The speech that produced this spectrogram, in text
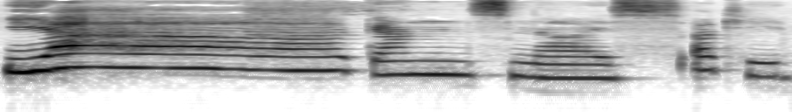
Ja, ganz nice. Okay.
